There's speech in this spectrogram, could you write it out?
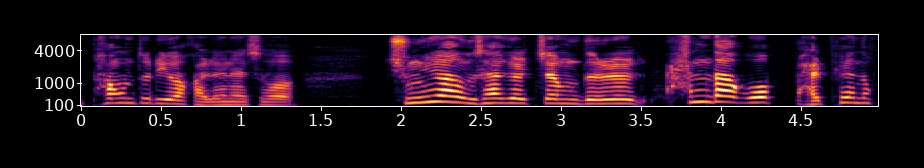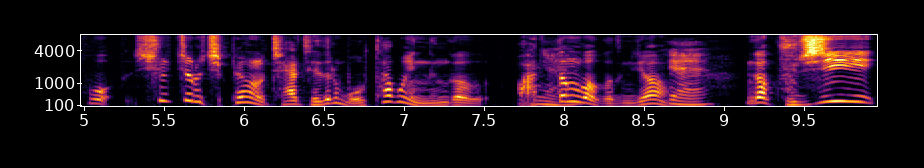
그 파운드리와 관련해서 중요한 의사결정들을 한다고 발표해놓고 실제로 집행을 잘 제대로 못하고 있는 거 왔던 예. 거거든요. 예. 그러니까 굳이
